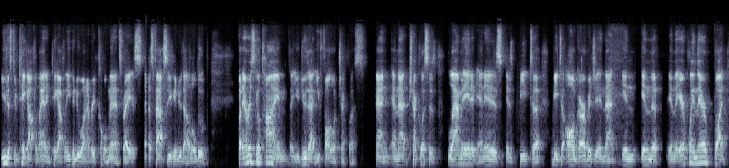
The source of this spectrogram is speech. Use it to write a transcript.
you just do takeoff and landing, takeoff, and you can do one every couple minutes, right? It's as fast as you can do that little loop. But every single time that you do that, you follow a checklist and and that checklist is laminated and it is is beat to beat to all garbage in that in in the in the airplane there but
